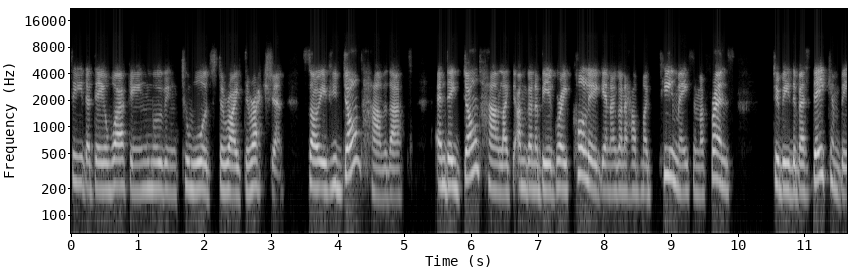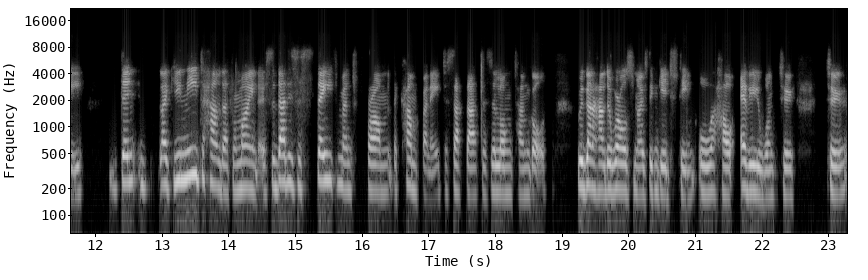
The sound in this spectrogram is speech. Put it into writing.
see that they are working moving towards the right direction. So if you don't have that and they don't have like i'm going to be a great colleague and i'm going to help my teammates and my friends to be the best they can be then like you need to have that reminder. So that is a statement from the company to set that as a long-term goal. We're going to have the world's most engaged team or however you want to to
